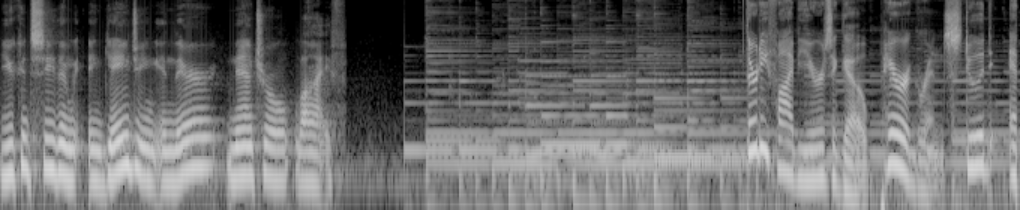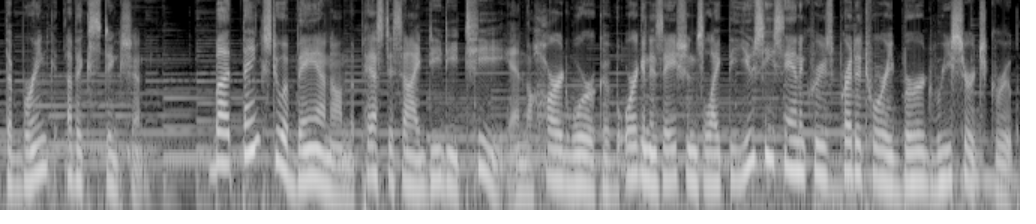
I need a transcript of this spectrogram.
You can see them engaging in their natural life. 35 years ago, peregrines stood at the brink of extinction. But thanks to a ban on the pesticide DDT and the hard work of organizations like the UC Santa Cruz Predatory Bird Research Group,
